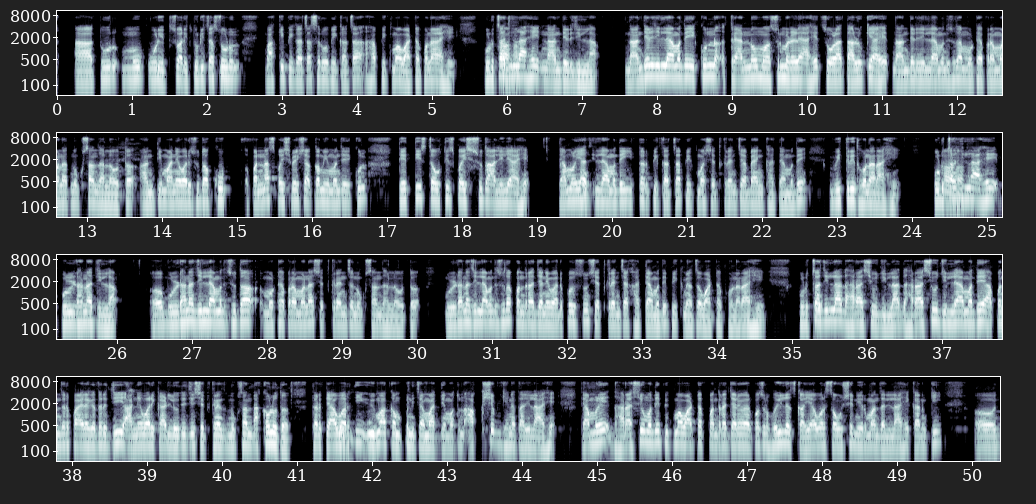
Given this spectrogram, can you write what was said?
तूर मूग उडीद सॉरी तुरीचा सोडून बाकी पिकाचा सर्व पिकाचा हा पिकमा वाटप होणार आहे. पुढचा हा, हा. जिल्हा आहे नांदेड जिल्हा. नांदेड जिल्ह्यामध्ये एकूण त्र्याण्णव महसूल मंडळे आहेत सोळा तालुके आहेत. नांदेड जिल्ह्यामध्ये सुद्धा मोठ्या प्रमाणात नुकसान झालं होतं. अंतिम आणेवारी सुद्धा खूप पन्नास पैशापेक्षा कमी म्हणजे एकूण तेहतीस चौतीस पैसे सुद्धा आलेले आहे. त्यामुळे या हो. जिल्ह्यामध्ये इतर पिकाचा पिकमा शेतकऱ्यांच्या बँक खात्यामध्ये वितरित होणार आहे. पुढचा. जिल्हा आहे बुलढाणा जिल्हा. बुलढाणा जिल्ह्यामध्ये सुद्धा मोठ्या प्रमाणात शेतकऱ्यांचं नुकसान झालं होतं. बुलढाणा जिल्ह्यामध्ये सुद्धा पंधरा जानेवारी पासून शेतकऱ्यांच्या खात्यामध्ये पिकम्याचं वाटप होणार आहे. पुढचा हो. जिल्हा धाराशिव जिल्हा. धाराशिव जिल्ह्यामध्ये आपण जर पाहायला गेलं तर जी आणेवारी काढली होती जे शेतकऱ्यांचं नुकसान दाखवलं होतं तर त्यावरती विमा कंपनीच्या माध्यमातून आक्षेप घेण्यात आलेला आहे. त्यामुळे धाराशिवमध्ये पिकमा वाटप पंधरा जानेवारी पासून होईलच का? यावर संशय निर्माण झालेला आहे. कारण की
